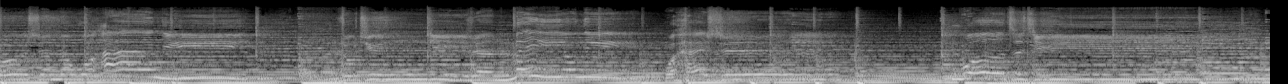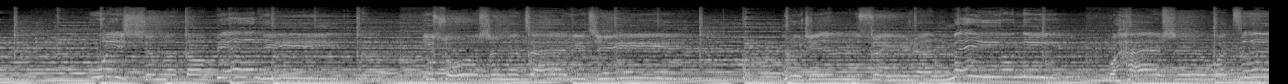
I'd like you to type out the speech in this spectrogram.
说什么我爱你。如今依然没有你，我还是我自己。为什么道别离，又说什么在一起？如今虽然没有你，我还是我自己。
